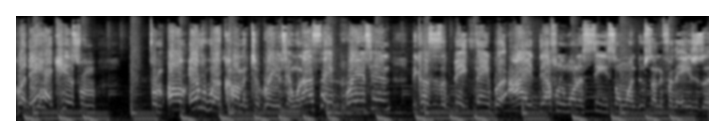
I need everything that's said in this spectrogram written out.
but they had kids from from all everywhere coming to Bradenton. When I say Bradenton, because it's a big thing, but I definitely want to see someone do something for the ages of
